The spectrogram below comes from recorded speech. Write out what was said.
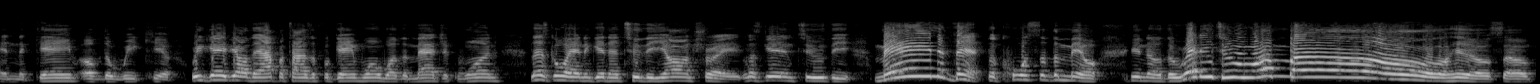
in the game of the week here? We gave y'all the appetizer for game one where the Magic won. Let's go ahead and get into the entree. Let's get into the main event, the course of the meal. You know, the ready to rumble here. So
